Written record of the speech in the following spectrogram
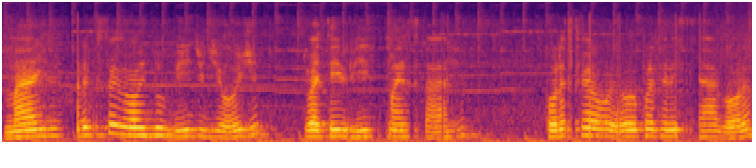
Mas espero que vocês gostem do vídeo de hoje. Vai ter vídeo mais tarde. Por isso eu, eu prefiro encerrar agora.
